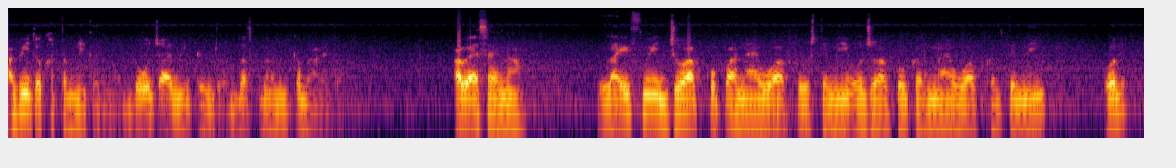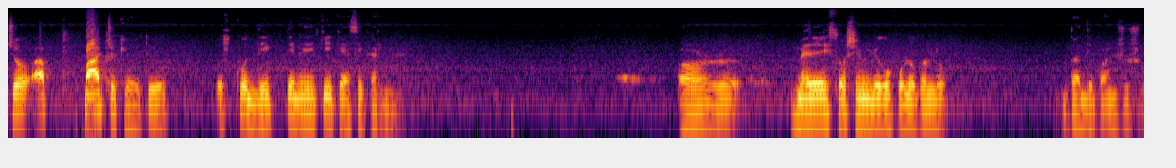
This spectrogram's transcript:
अभी तो ख़त्म नहीं करूँगा, दो चार मिनट रुक जाओ, दस पंद्रह मिनट का बना लेता हूँ। अब ऐसा है ना लाइफ में जो आपको पाना है वो आप सोचते नहीं, और जो आपको करना है वो आप करते नहीं, और जो आप पा चुके होते हो, उसको देखते नहीं कि कैसे करना है। और मेरे सोशल मीडिया को फॉलो कर लो। The Deepanshu show.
